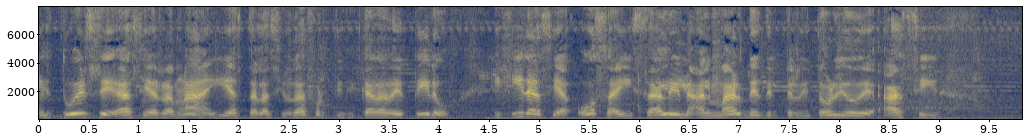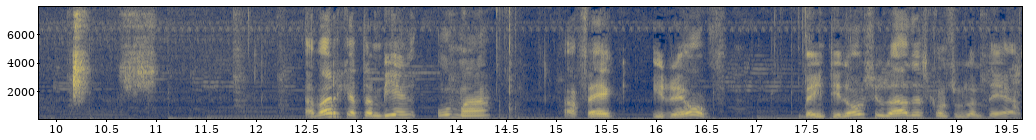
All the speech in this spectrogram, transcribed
el tuerce hacia Ramá y hasta la ciudad fortificada de Tiro, y gira hacia Osa y sale al mar desde el territorio de Asir. Abarca también Uma, Afek y Rehob, 22 ciudades con sus aldeas.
